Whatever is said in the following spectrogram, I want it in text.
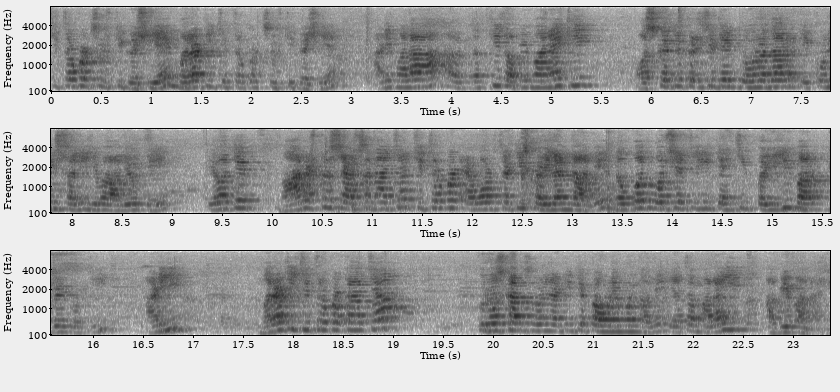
चित्रपटसृष्टी कशी आहे मराठी चित्रपटसृष्टी कशी आहे. आणि मला नक्कीच अभिमान आहे की ऑस्करचे प्रेसिडेंट दोन हजार एकोणीस साली जेव्हा आले होते तेव्हा ते महाराष्ट्र शासनाच्या चित्रपट अवॉर्डसाठी पहिल्यांदा आले. नव्वद वर्षाची त्यांची पहिली भारत भेट होती. आणि मराठी चित्रपटाच्या पुरस्कार सोहळ्यासाठी ते पाहुणे म्हणून आले. याचा मलाही अभिमान आहे.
